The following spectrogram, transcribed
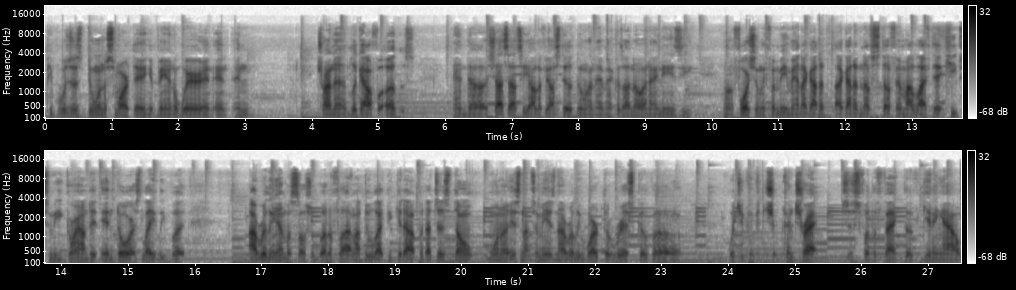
people were just doing the smart thing and being aware and, and, and trying to look out for others. And uh, shouts out to y'all if y'all still doing that, man, because I know it ain't easy. Unfortunately for me, man, I got a, I got enough stuff in my life that keeps me grounded indoors lately, but I really am a social butterfly and I do like to get out, but I just don't want to. It's not to me. It's not really worth the risk of uh, what you can contract just for the fact of getting out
